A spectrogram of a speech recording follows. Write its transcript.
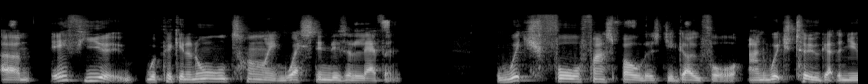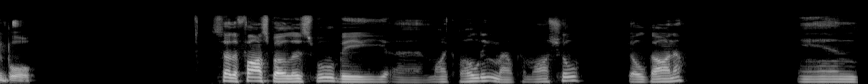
Um, if you were picking an all-time West Indies eleven, which four fast bowlers do you go for, and which two get the new ball? So the fast bowlers will be uh, Michael Holding, Malcolm Marshall, Joel Garner, and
